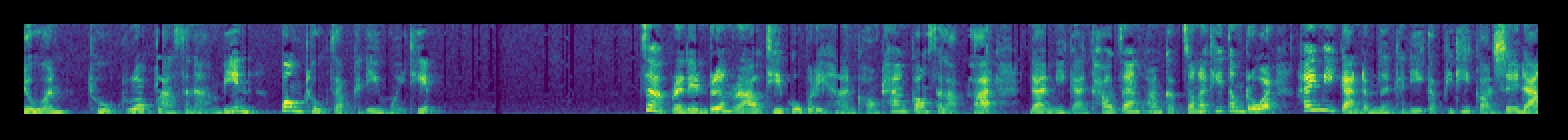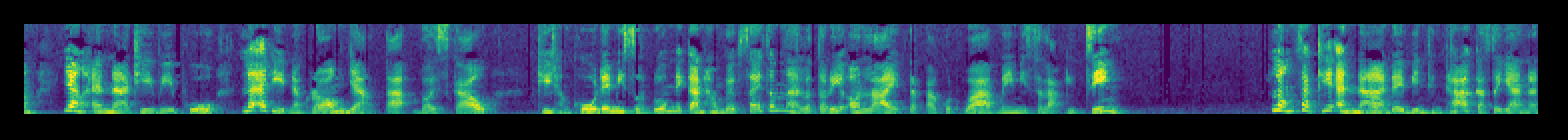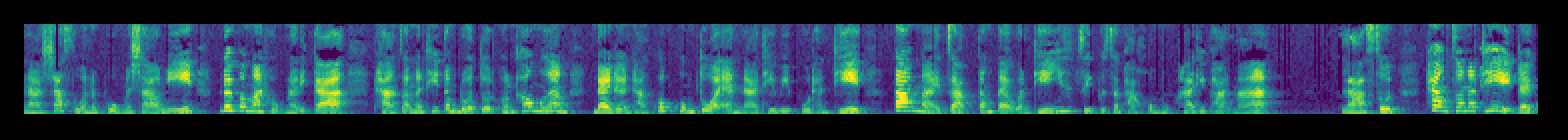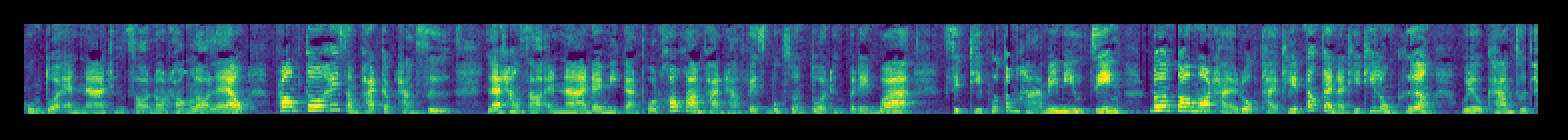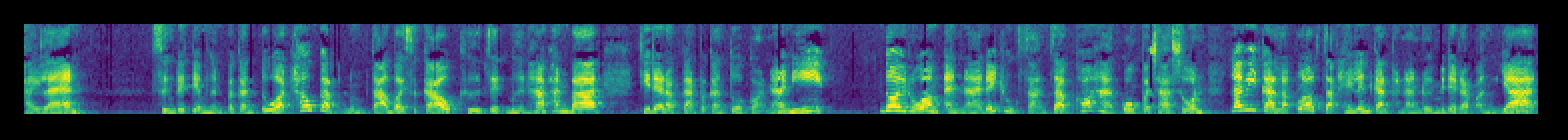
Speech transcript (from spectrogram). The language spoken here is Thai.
ดวนถูกรวบกลางสนามบิน ปมถูกจับคดีหวยทิพย์จากประเด็นเรื่องราวที่ผู้บริหารของทางกองสลักพลัด ได้มีการเข้าแจ้งความกับเจ้าหน้าที่ตำรวจ ให้มีการดำเนินคดีกับพิธีกรชื่อดัง อย่างแอนนาทีวีพูและอดีตนักร้องอย่างตะบอยสเกลที่ทั้งคู่ได้มีส่วนร่วมในการทำเว็บไซต์จำหน่ายลอตเตอรี่ออนไลน์ แต่ปรากฏว่าไม่มีสลากอยู่จริง หลังจากที่แอนนาได้บินถึงท่าอากาศยานนานาชาติสุวรรณภูมิเมื่อเช้านี้ โดยประมาณ 6 นาฬิกา ทางเจ้าหน้าที่ตำรวจตรวจคนเข้าเมือง ได้เดินทางควบคุมตัวแอนนาทีวีพูทันที ตามหมายจับตั้งแต่วันที่ 24 พฤษภาคม 65 ที่ผ่านมา ล่าสุด ทางเจ้าหน้าที่ได้คุมตัวแอนนาถึงสอนอทองหล่อแล้ว พร้อมโต้ให้สัมภาษณ์กับทางสื่อ และทางสาวแอนนาได้มีการโพสต์ข้อความผ่านทาง Facebook ส่วนตัวถึงประเด็นว่า สิทธิผู้ต้องหาไม่มีอยู่จริง โดนตอมอถ่ายรูปถ่ายคลิปตั้งแต่นาทีที่ลงเครื่อง Welcome to Thailand ซึ่งได้เตรียมเงินประกันตัวเท่ากับหนุ่มตาบอยสเกลคือ 75,000 บาท ที่ได้รับการประกันตัวก่อนหน้านี้ โดยรวมแอนนาได้ถูกศาลจับข้อหาโกงประชาชน และมีการลักลอบจัดให้เล่นการพนันโดยไม่ได้รับอนุญาต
